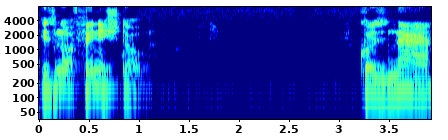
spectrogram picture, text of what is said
It's not finished though. Because now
